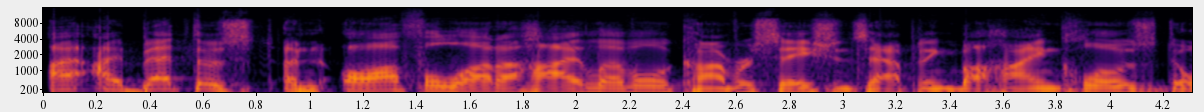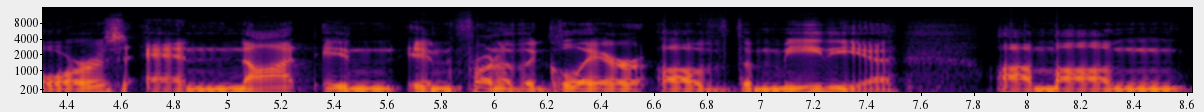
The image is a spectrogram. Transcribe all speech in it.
I, I bet there's an awful lot of high level conversations happening behind closed doors and not in, in front of the glare of the media among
